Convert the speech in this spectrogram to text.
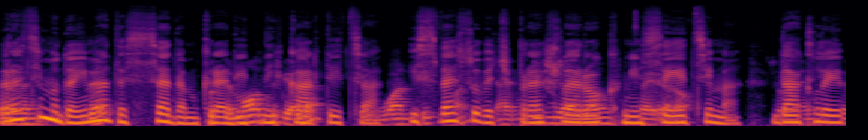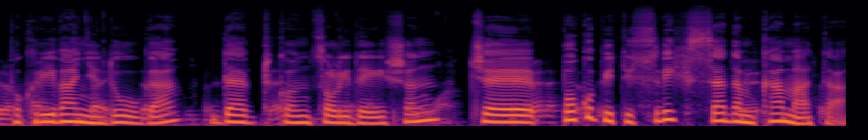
Recimo da imate sedam kreditnih kartica i sve su već prešle rok mjesecima. Dakle, pokrivanje duga, debt consolidation, će pokupiti svih sedam kamata,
